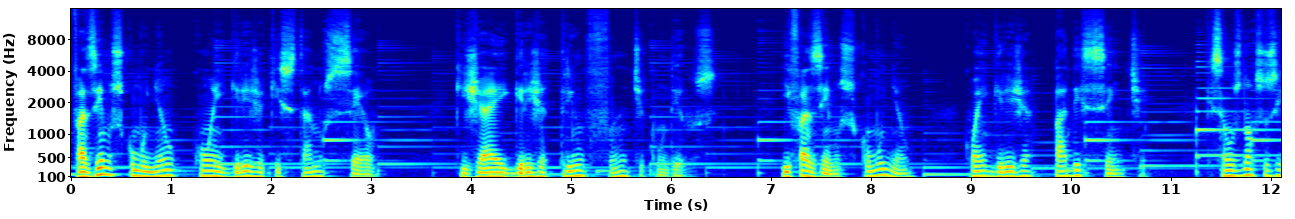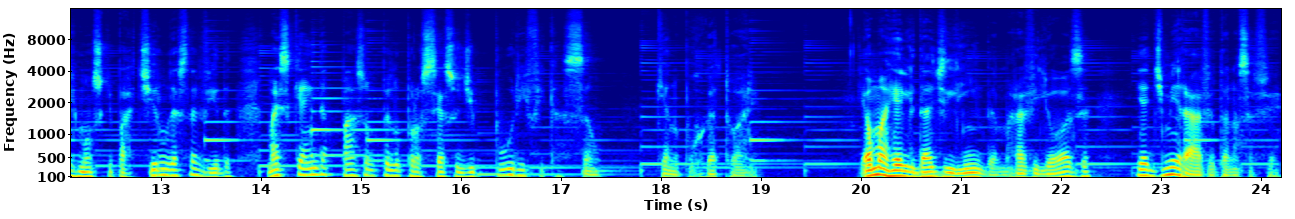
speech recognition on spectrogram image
Fazemos comunhão com a igreja que está no céu, que já é a igreja triunfante com Deus. E fazemos comunhão com a igreja padecente, que são os nossos irmãos que partiram desta vida, mas que ainda passam pelo processo de purificação, que é no purgatório. É uma realidade linda, maravilhosa e admirável da nossa fé.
